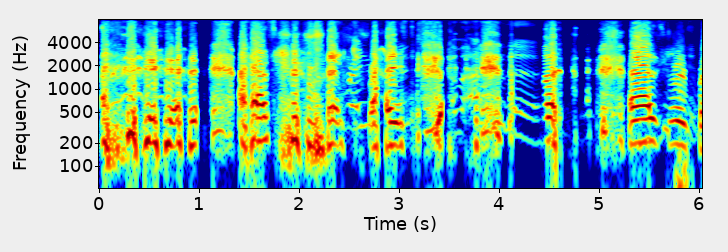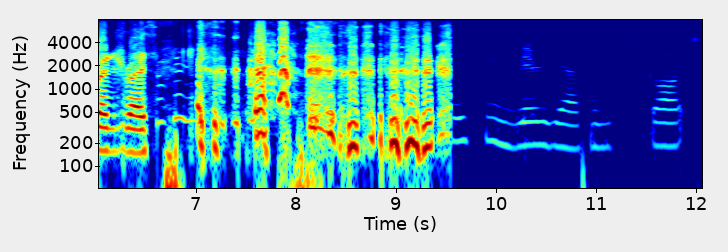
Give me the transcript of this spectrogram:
I ask for french French fries. I'm after the. I ask for french fries. Make me very happy. Scott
